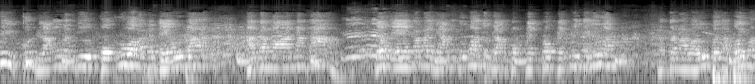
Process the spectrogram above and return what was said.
วิ่งขึ้นหลังมันยืนโกะรั้วกันเป็นแถวพระอาตมานั่งหน้าแล้วแอก็ไม่ยังดูว่าต้องดังปกเด็กปกเด็กมีแต่เรื่อง อาตมาว่าเออไปกับไปมา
